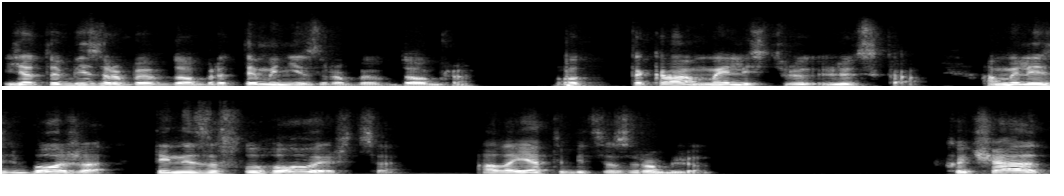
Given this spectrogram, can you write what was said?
Я тобі зробив добре, ти мені зробив добре. От така милість людська. А милість Божа, ти не заслуговуєш це, але я тобі це зроблю. Хоча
